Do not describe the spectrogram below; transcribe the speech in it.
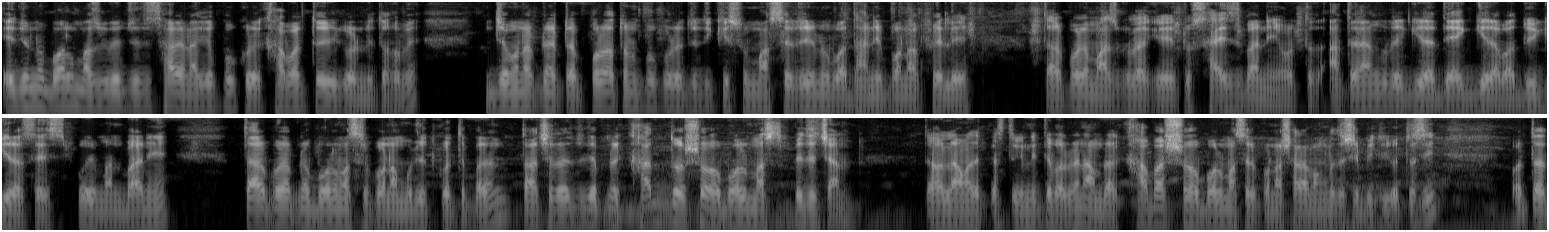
এই জন্য বল মাছগুলো যদি ছাড়েন, আগে পুকুরে খাবার তৈরি করে নিতে হবে। যেমন আপনি একটা পুরাতন পুকুরে যদি কিছু মাছের রেণু বা ধানি ধানিপোনা ফেলে, তারপরে মাছগুলোকে একটু সাইজ বানিয়ে, অর্থাৎ হাতের আঙ্গুলে গিরা দিয়ে এক গিরা বা দুই গিরা সাইজ পরিমাণ বানিয়ে তারপর আপনি বল মাছের পোনা মজুত করতে পারেন। তাছাড়া যদি আপনি খাদ্য সহ বল মাছ পেতে চান, তাহলে আমাদের কাছ থেকে নিতে পারবেন। আমরা খাবার সহ বল মাছের পোনা সারা বাংলাদেশে বিক্রি করতেছি। অর্থাৎ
